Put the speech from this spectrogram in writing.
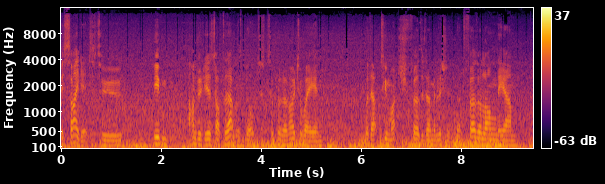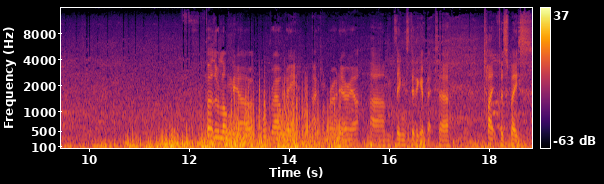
beside it to, even 100 years after that was built, to put a motorway in without too much further demolition. But further along the um, further along the uh, railway, Acklam Road area, um, things did get better, tight for space.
